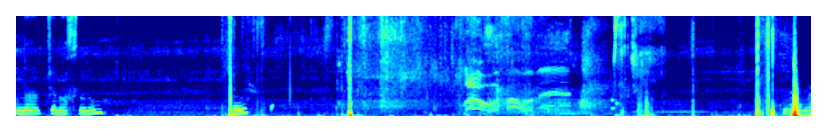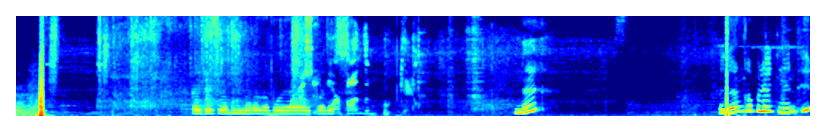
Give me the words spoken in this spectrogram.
Ne yapacaksın aslanım? Arkadaşlar bunlara da boya yaparız. Ne? Neden kabul etmedi?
